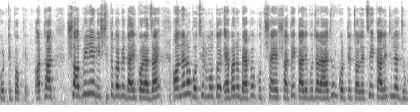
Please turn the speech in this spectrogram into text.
কর্তৃপক্ষের। অর্থাৎ সব মিলিয়ে নিশ্চিতভাবে দায়ী করা যায়। অন্যান্য বছরের মতো এবারও ব্যাপক উৎসাহের সাথে কালী পূজার আয়োজন করতে চলেছে কালীটিলা যুব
